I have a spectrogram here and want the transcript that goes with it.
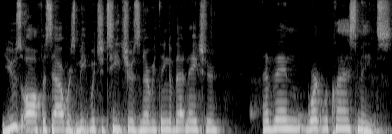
use office hours, meet with your teachers and everything of that nature, and then work with classmates.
